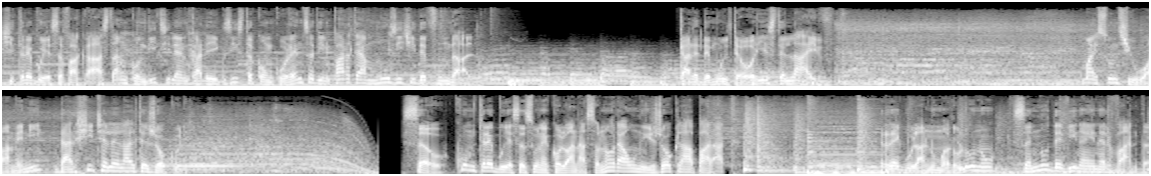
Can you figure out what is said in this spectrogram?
Și trebuie să facă asta în condițiile în care există concurență din partea muzicii de fundal care de multe ori este live. Mai sunt și oamenii, dar și celelalte jocuri. So, cum trebuie să sune coloana sonoră a unui joc la aparat? Regula numărul 1, să nu devină enervantă.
